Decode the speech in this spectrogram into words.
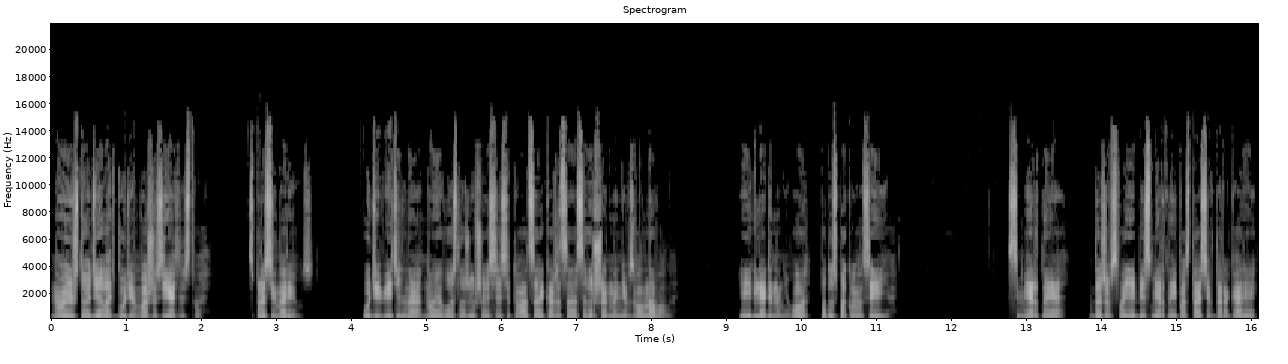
«Ну и что делать будем, ваше сиятельство?» — спросил Ареус. Удивительно, но его сложившаяся ситуация, кажется, совершенно не взволновала. И, глядя на него, подуспокоился и я. Смертные, даже в своей бессмертной ипостаси в Дорогаре,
